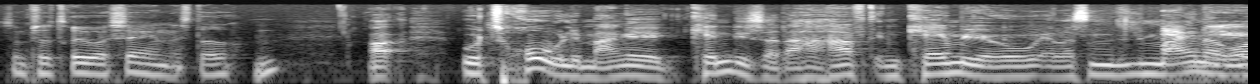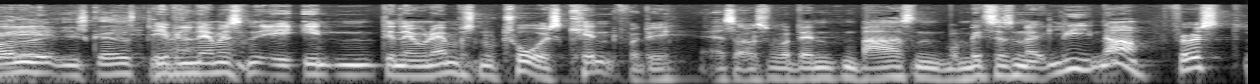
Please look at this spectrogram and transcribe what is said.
som så driver serien afsted. Mm. Og utrolig mange kendiser, der har haft en cameo, eller sådan en minor Jamen, øh, rolle i skadestuen. Det er nærmest sådan, en, den er jo nærmest notorisk kendt for det. Altså også, hvordan den bare sådan, var med til sådan, lige, nå, first,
